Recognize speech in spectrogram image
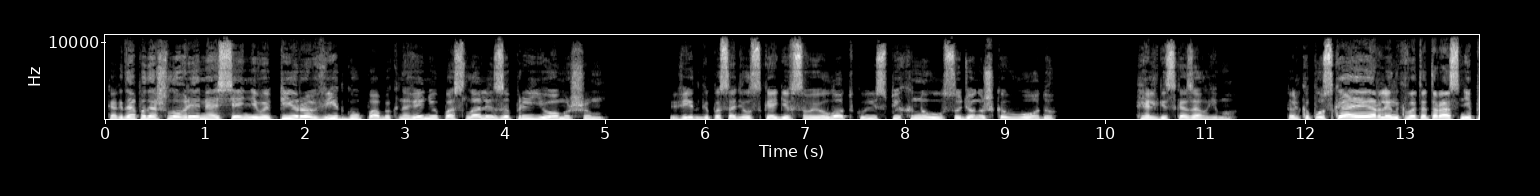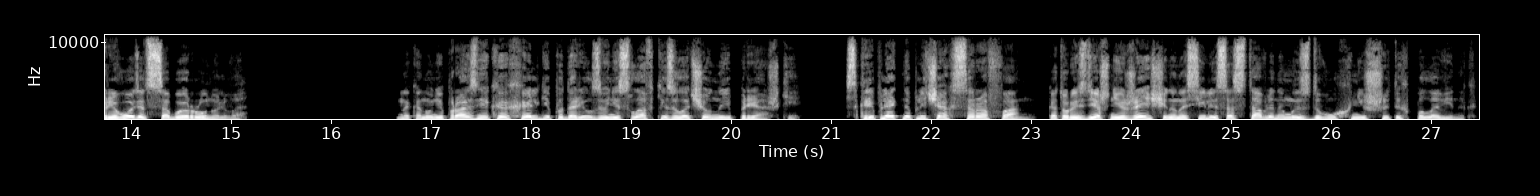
Когда подошло время осеннего пира, Витгу по обыкновению послали за приемышем. Витга посадил Скеги в свою лодку и спихнул суденышко в воду. Хельги сказал ему, «Только пускай Эрлинг в этот раз не приводит с собой Рунульва». Накануне праздника Хельги подарил Звениславке золоченые пряжки. Скреплять на плечах сарафан, который здешние женщины носили составленным из двух нешитых половинок.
